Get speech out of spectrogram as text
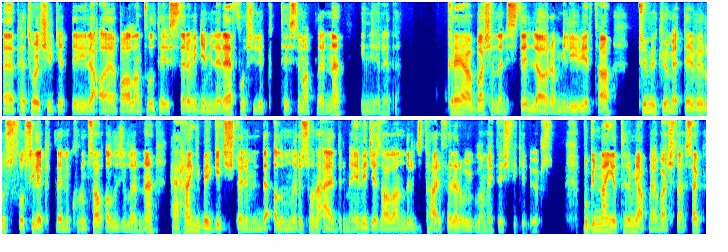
e, petrol şirketleriyle e, bağlantılı tesislere ve gemilere fosil yakıt teslimatlarını inceledi. Crea baş analisti Laura Milivirta, tüm hükümetleri ve Rus fosil yakıtlarının kurumsal alıcılarına herhangi bir geçiş döneminde alımları sona erdirmeye ve cezalandırıcı tarifeler uygulamaya teşvik ediyoruz. Bugünden yatırım yapmaya başlarsak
